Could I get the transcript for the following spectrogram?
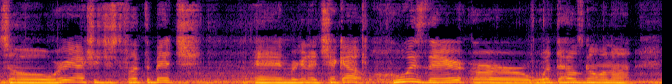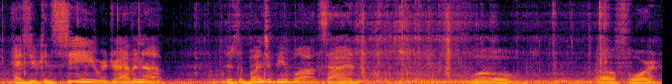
So we're actually just flipped the bitch and we're gonna check out who is there or what the hell's going on. As you can see, we're driving up. There's a bunch of people outside. Whoa. Oh, Ford.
